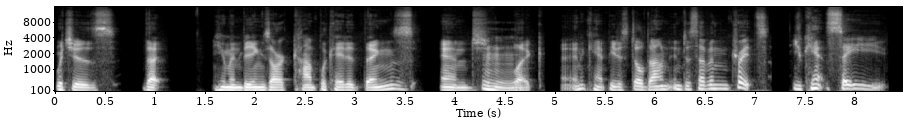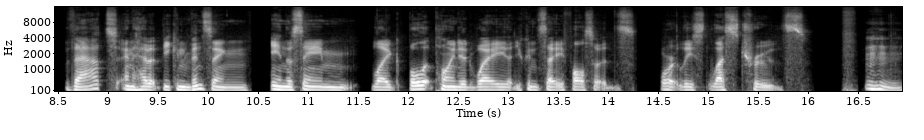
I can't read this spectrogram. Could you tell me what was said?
which is that human beings are complicated things and Mhm. like and it can't be distilled down into seven traits. You can't say that and have it be convincing in the same like bullet pointed way that you can say falsehoods or at least less truths. Mm-hmm.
